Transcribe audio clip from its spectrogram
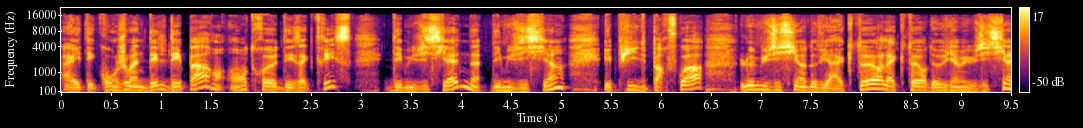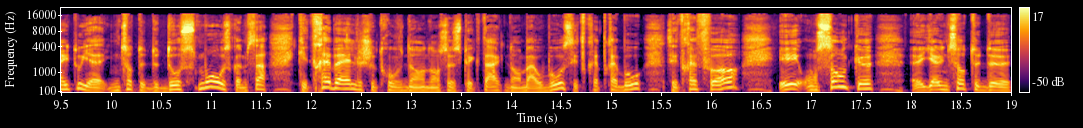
a été conjointe dès le départ entre des actrices, des musiciennes, des musiciens, et puis parfois le musicien devient acteur, l'acteur devient musicien et tout. Il y a une sorte de d'osmose comme ça qui est très belle, je trouve, dans, ce spectacle, dans Baobo. C'est très très beau, c'est très fort, et on sent que euh, il y a une sorte de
